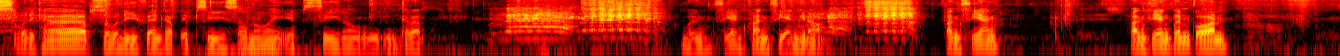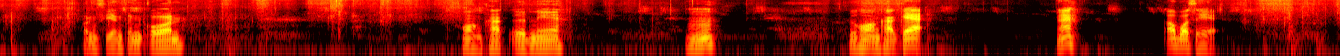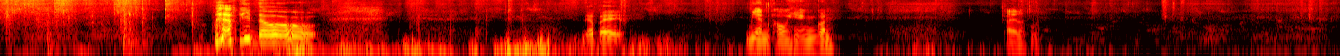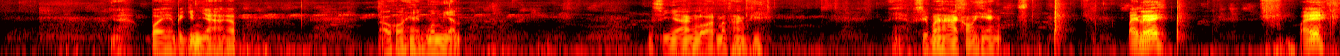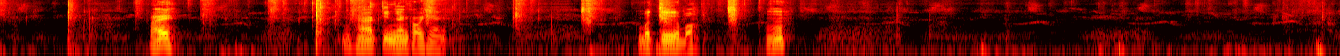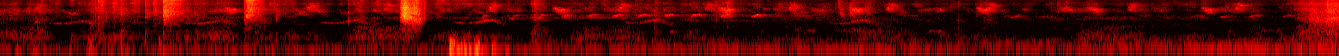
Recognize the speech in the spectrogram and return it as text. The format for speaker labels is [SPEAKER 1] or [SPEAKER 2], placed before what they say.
[SPEAKER 1] สวัสดีครับ สวัสดีแฟนคลับ FC สาวน้อย FC น้องอิงครับ เบิ่งเสียงฟังเสียงพี่น้อง ฟังเสียง ฟังเสียงเพิ่นก่อน ฟังเสียงเพิ่นก่อนห้องคักเอิญแน่หืมคือห้องคักแกะนะเอาบ่แส พี่โด เดี๋ยวไป เมียนเขาแหงก่อนได้ล้วคุณอะปล่อยให้ไปกินหญ้าครับ เอาเขาแหงมาเมียนสียางหลอดมาทางพี่สิมาหาเขาแหงไปเลย ไป ไป หากินหยังเขาแหง บ่จื้อบ่หืม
